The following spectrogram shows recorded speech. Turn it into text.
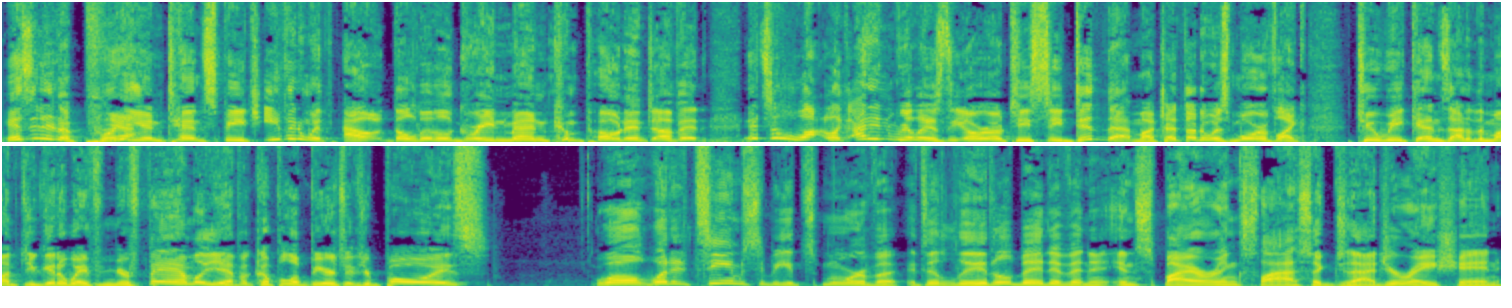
Isn't it a pretty Yeah. intense speech, even without the little green men component of it? It's a lot. Like, I didn't realize the ROTC did that much. I thought it was more of like two weekends out of the month you get away from your family, you have a couple of beers with your boys. Well, what it seems to be, it's more of a, it's a little bit of an inspiring slash exaggeration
